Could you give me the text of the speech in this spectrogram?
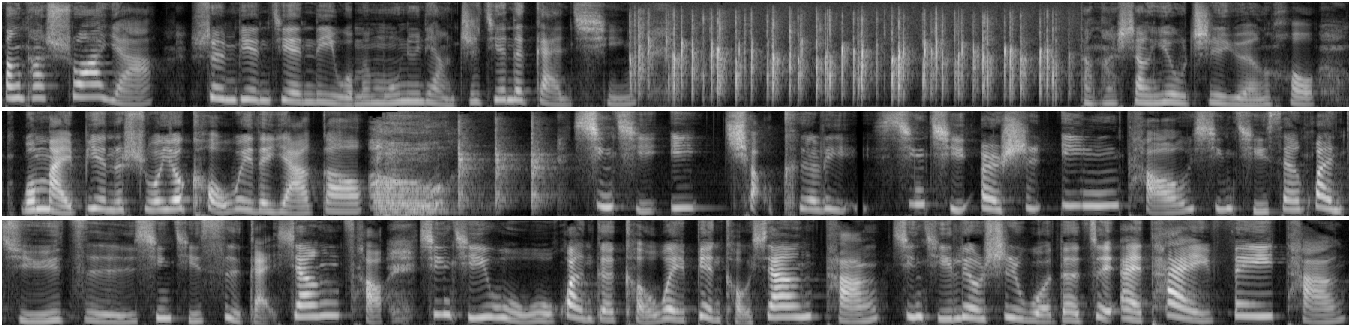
帮他刷牙，顺便建立我们母女俩之间的感情。当他上幼稚园后，我买遍了所有口味的牙膏。星期一。巧克力。星期二是樱桃，星期三换橘子，星期四改香草，星期五换个口味变口香糖，星期六是我的最爱太妃糖，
